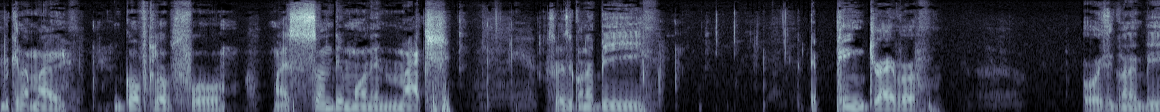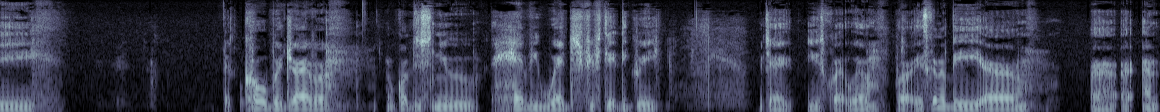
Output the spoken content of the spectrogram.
looking at my golf clubs for my Sunday morning match. So it's going to be the pink driver, or is it to be the Cobra driver? I've got this new heavy wedge 58 degree, which I use quite well, but it's to be uh, uh, an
